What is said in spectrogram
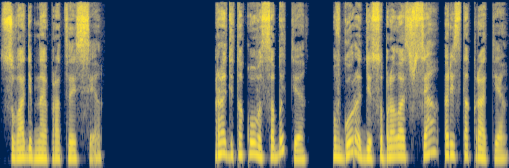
свадебная процессия. Ради такого события в городе собралась вся аристократия.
